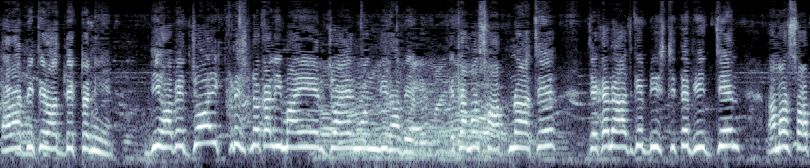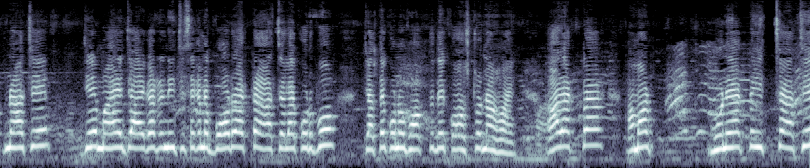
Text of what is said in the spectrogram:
তারাপীঠের অর্ধেকটা নিয়ে। দিয়ে হবে জয় কৃষ্ণকালী মায়ের জয়ের মন্দির হবে। এটা আমার স্বপ্ন আছে। যেখানে আজকে বৃষ্টিতে ভিজছেন, আমার স্বপ্ন আছে যে মায়ের জায়গাটা নিচ্ছে সেখানে বড় একটা আচেলা করব যাতে কোনো ভক্তদের কষ্ট না হয়। আর একটা আমার মনে একটা ইচ্ছা আছে,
